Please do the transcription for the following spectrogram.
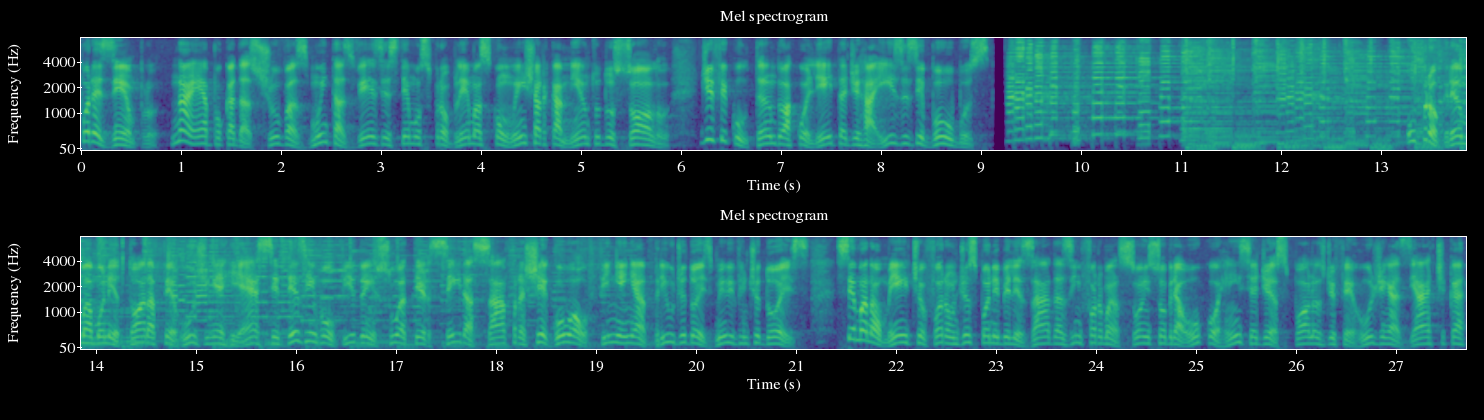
Por exemplo, na época das chuvas, muitas vezes temos problemas com o encharcamento do solo, dificultando a colheita de raízes e bulbos. O programa Monitora Ferrugem RS, desenvolvido em sua terceira safra, chegou ao fim em abril de 2022. Semanalmente foram disponibilizadas informações sobre a ocorrência de esporos de ferrugem asiática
